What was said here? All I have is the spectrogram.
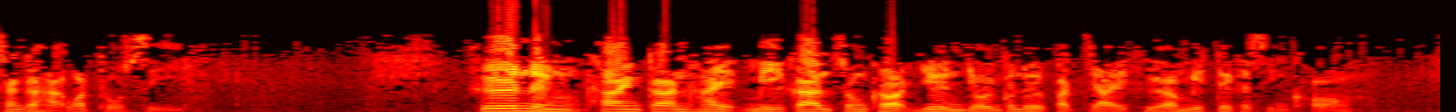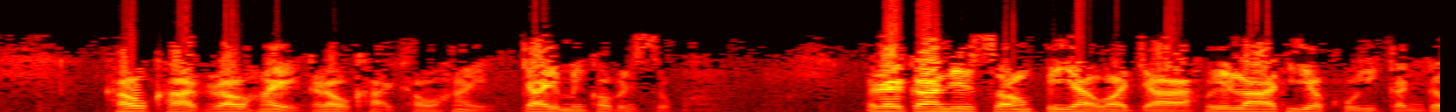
สังหาวัตถุสีคือหนึ่งทางการให้มีการสงเคราะห์ยื่นโยนกันด้วยปัจจัยคืออมิตรได้กับสิ่งของ เขาขาดเราให้เราขาดเขาให้ ใจมันก็เป็นสุข รายการที่สองปิยวาจา เวลาที่จะคุยกัน ก็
